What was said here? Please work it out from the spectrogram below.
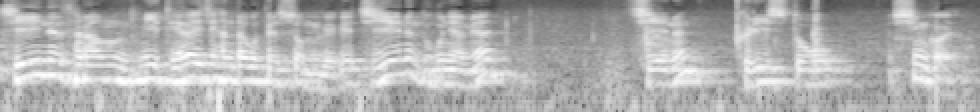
지혜 있는 사람이 되어야지 한다고 될 수 없는 거예요. 지혜는 누구냐면 지혜는 그리스도신 거예요.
